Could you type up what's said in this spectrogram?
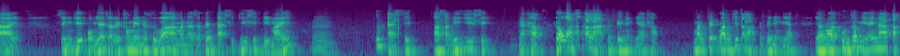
ได้ สิ่งที่ผมอยากจะ recommend ก็คือว่ามันอาจจะเป็น 80-20 ดีไหมอืมหุ้น 80ตราสารหนี้20 นะครับ แล้ววันที่ตลาดมันเป็นอย่างเนี้ยครับ มันเป็นวันที่ตลาดมันเป็นอย่างเนี้ย อย่างน้อยคุณก็มีไอ้หน้าตัก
